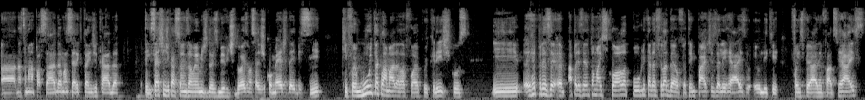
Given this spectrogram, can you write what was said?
ah, na semana passada, uma série que está indicada, tem sete indicações ao Emmy de 2022, uma série de comédia da ABC, que foi muito aclamada lá fora por críticos e é, apresenta uma escola pública da Filadélfia. Tem partes ali reais, eu li que foi inspirado em fatos reais.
